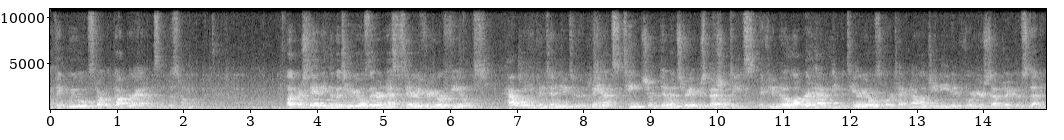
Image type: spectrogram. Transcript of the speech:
I think we will start with Dr. Adams in this one. Understanding the materials that are necessary for your fields, how will you continue to advance, teach, or demonstrate your specialties if you no longer have the materials or technology needed for your subject of study?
